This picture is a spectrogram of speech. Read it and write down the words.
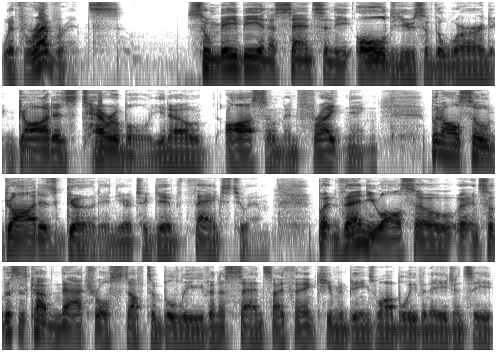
with reverence. So maybe, in a sense, in the old use of the word, God is terrible, you know, awesome and frightening. But also, God is good, and you're to give thanks to Him. But then you also, and so this is kind of natural stuff to believe in a sense. I think human beings want to believe in agency.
